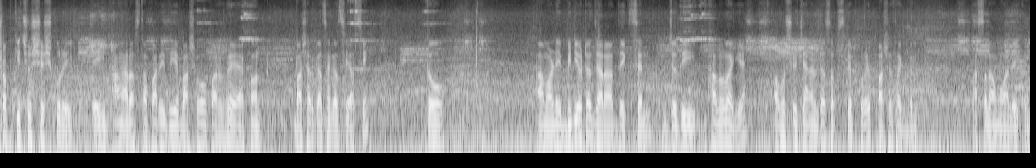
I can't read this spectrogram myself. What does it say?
সব কিছু শেষ করেই এই ভাঙা রাস্তা পাড়ি দিয়ে বাসাও পার হয়ে এখন বাসার কাছাকাছি আছি। তো আমার এই ভিডিওটা যারা দেখছেন, যদি ভালো লাগে, অবশ্যই চ্যানেলটা সাবস্ক্রাইব করে পাশে থাকবেন। আসসালামু আলাইকুম।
